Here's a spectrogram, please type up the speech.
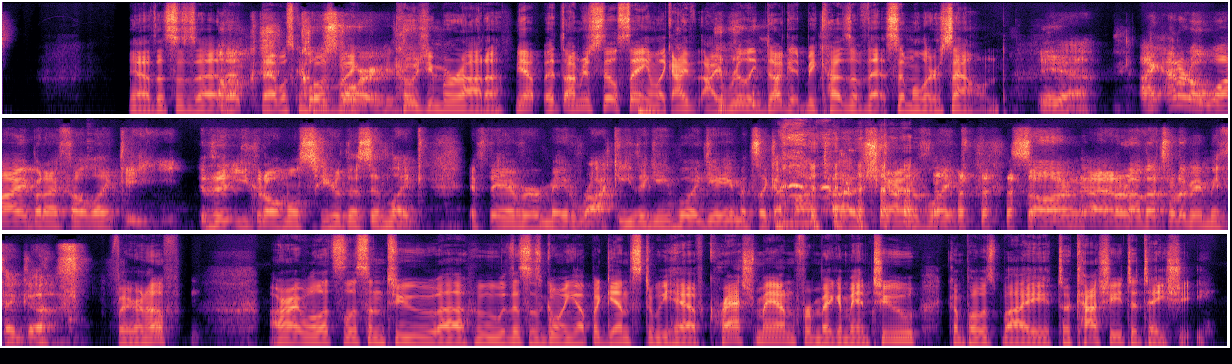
Yeah, this is uh, Oh, that, that was cool composed by. Koji Murata. Yep, it, I'm just still saying like I, I really dug it because of that similar sound. Yeah. I, I don't know why, but I felt like that you could almost hear this in like if they ever made Rocky the Game Boy game, it's like a montage kind of like song. I don't know. That's what it made me think of. Fair enough. All right, well, let's listen to uh, who this is going up against. We have Crash Man from Mega Man 2, composed by Takashi Tateishi.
